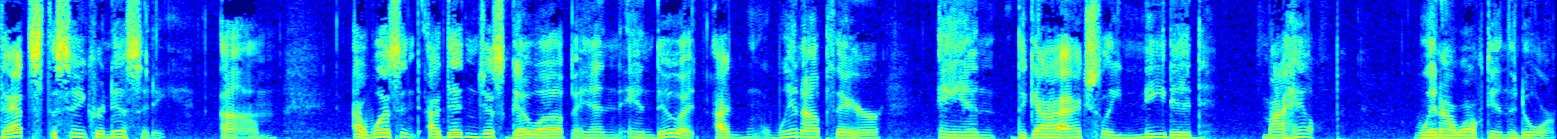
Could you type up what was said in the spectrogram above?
that's the synchronicity. Um, I wasn't I didn't just go up and and do it. I went up there and the guy actually needed my help when I walked in the door.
